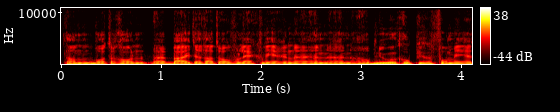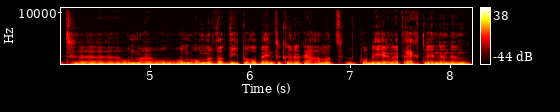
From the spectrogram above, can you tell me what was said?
dan wordt er gewoon uh, buiten dat overleg weer een, een, een, opnieuw een groepje geformeerd uh, om, om, om er wat dieper op in te kunnen gaan. Want we proberen het echt binnen een,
